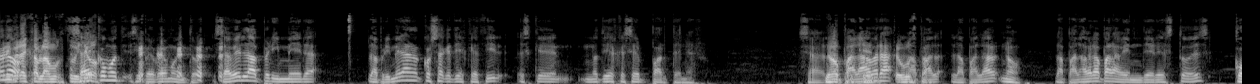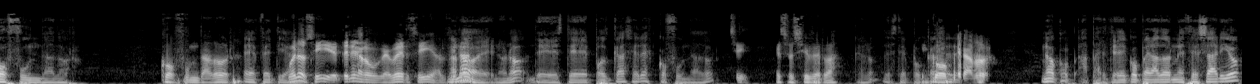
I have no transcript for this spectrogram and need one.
primera no, vez que hablamos tú y ¿sabes yo? cómo Sí, pero un momento. ¿Sabes la primera... La primera cosa que tienes que decir es que no tienes que ser partener. O sea, No, la palabra... ¿Te La, pal- la palabra... No. La palabra para vender esto es cofundador. Cofundador. Efectivamente. Bueno, sí, tenido algo que ver, sí, al No, final. no, eh, no, no. De este podcast eres cofundador. Sí, eso sí es verdad. Claro, de este Y podcast. eres- cooperador. No, co- aparte de cooperador necesario,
